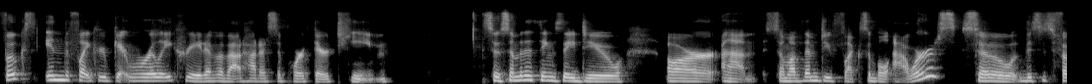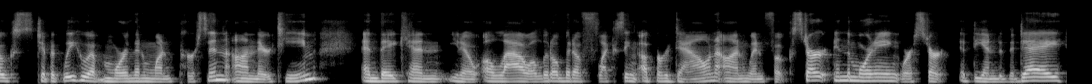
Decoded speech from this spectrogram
folks in the flight group get really creative about how to support their team so some of the things they do are um, some of them do flexible hours. So this is folks typically who have more than one person on their team, and they can, you know, allow a little bit of flexing up or down on when folks start in the morning or start at the end of the day.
